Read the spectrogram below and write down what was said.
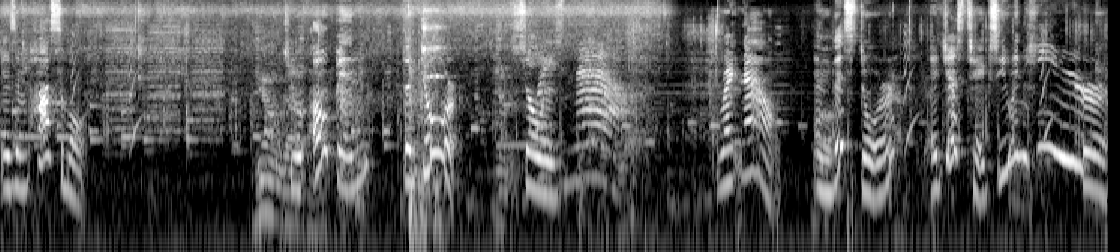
It is impossible You know, to uh, open the door. So is Now. right now. And this door, it just takes you in here.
